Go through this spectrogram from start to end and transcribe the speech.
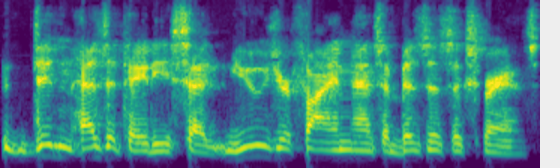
didn't hesitate. He said, use your finance and business experience.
